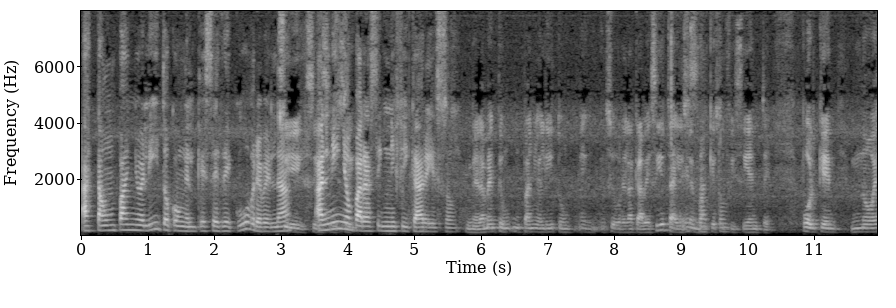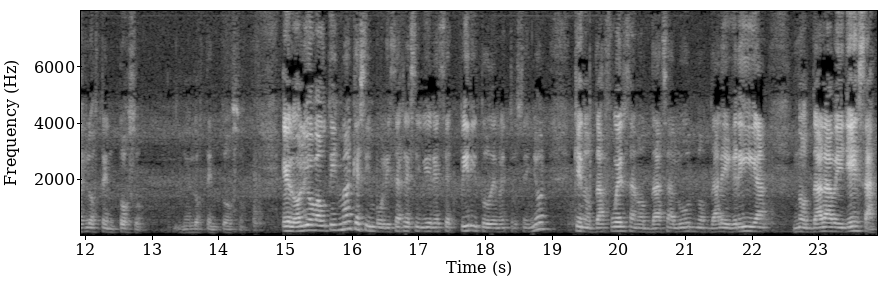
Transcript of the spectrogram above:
hasta un pañuelito con el que se recubre, ¿verdad? Sí, sí, Al sí, niño para significar eso. meramente un, un pañuelito un- en- sobre la cabecita y eso es más que suficiente porque no es lo ostentoso no es lo ostentoso el óleo bautismal que simboliza recibir ese espíritu de nuestro Señor que nos da fuerza, nos da salud, nos da alegría, nos da la belleza,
